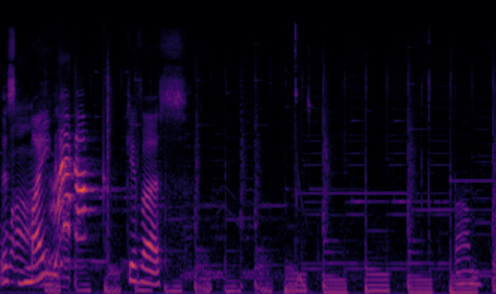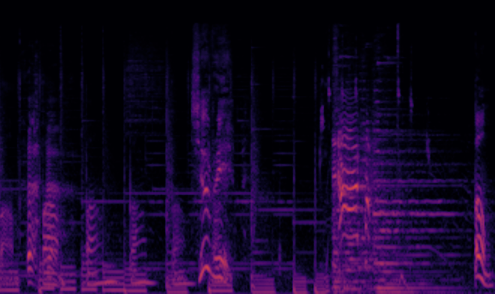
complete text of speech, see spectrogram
This might give us. Bum bum bum bum bum bum. Children. Boom.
